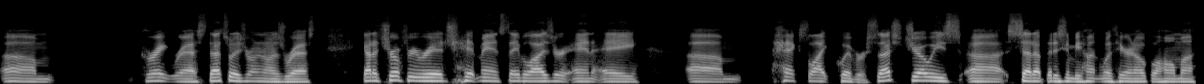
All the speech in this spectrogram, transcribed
Um, great rest. That's what he's running on his rest. Got a Trophy Ridge Hitman stabilizer and a um, hex light quiver. So that's Joey's uh, setup that he's going to be hunting with here in Oklahoma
